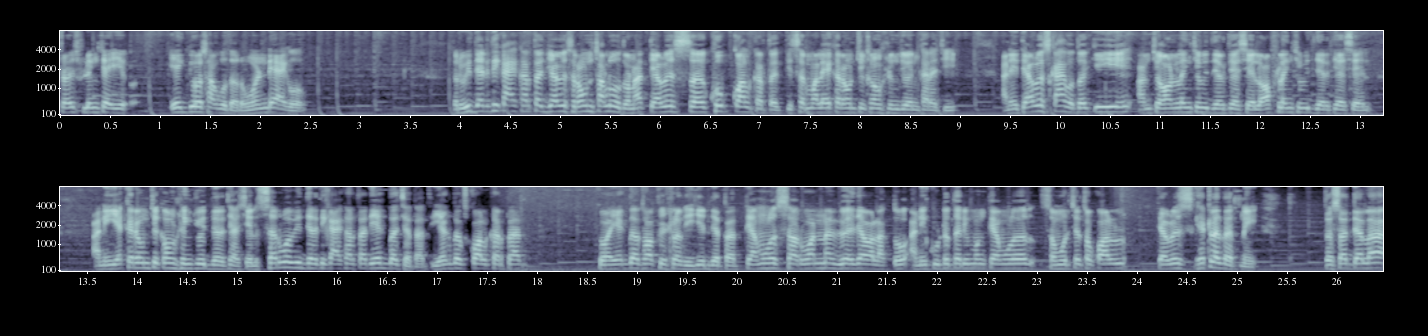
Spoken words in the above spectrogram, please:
चॉईस फ्लिंगच्या एक दिवस अगोदर वन डे ॲगो तर विद्यार्थी काय करतात ज्यावेळेस राऊंड चालू होतो ना त्यावेळेस खूप कॉल करतात की सर मला एका राऊंडची काउन्सिलिंग जॉईन करायची. आणि त्यावेळेस काय होतं की आमचे ऑनलाईनचे विद्यार्थी असेल ऑफलाईनचे विद्यार्थी असेल आणि एका राऊंडचे काउन्सिलिंगचे विद्यार्थी असेल सर्व विद्यार्थी काय करतात? एकदाच येतात. एकदाच कॉल करतात किंवा एकदाच ऑफिसला व्हिजिट देतात. त्यामुळं सर्वांना वेळ द्यावा लागतो आणि कुठंतरी मग त्यामुळं समोरच्याचा कॉल त्यावेळेस घेतला जात नाही. तर सध्याला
